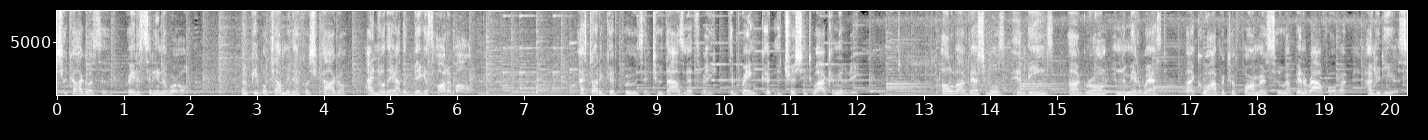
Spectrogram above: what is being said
Chicago is the greatest city in the world. When people tell me they're from Chicago, I know they have the biggest heart of all. I started Goode Foods in 2003 to bring good nutrition to our community. All of our vegetables and beans are grown in the Midwest by cooperative farmers who have been around for over 100 years.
